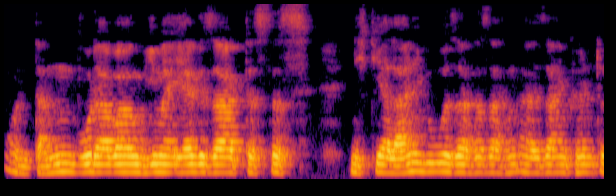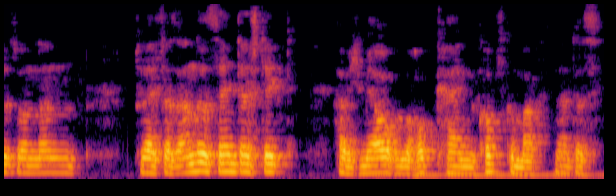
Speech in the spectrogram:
Und dann wurde aber irgendwie immer eher gesagt, dass das nicht die alleinige Ursache äh, sein könnte, sondern vielleicht was anderes dahinter steckt. Habe ich mir auch überhaupt keinen Kopf gemacht, ne? dass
